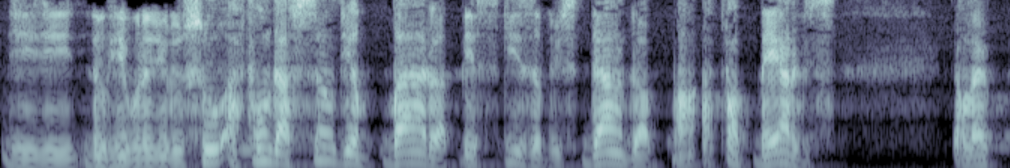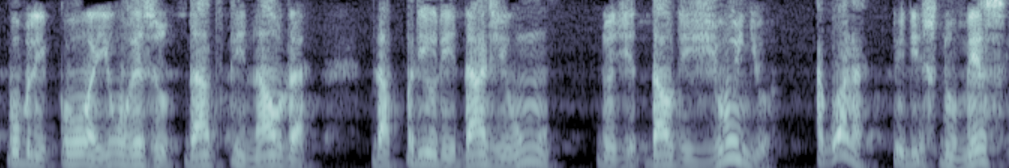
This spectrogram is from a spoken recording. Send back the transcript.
de, de, do Rio Grande do Sul, a Fundação de Amparo à Pesquisa do Estado, a, a FAPERGS, ela publicou aí um resultado final da, da prioridade 1 do edital de junho, agora, no início do mês.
